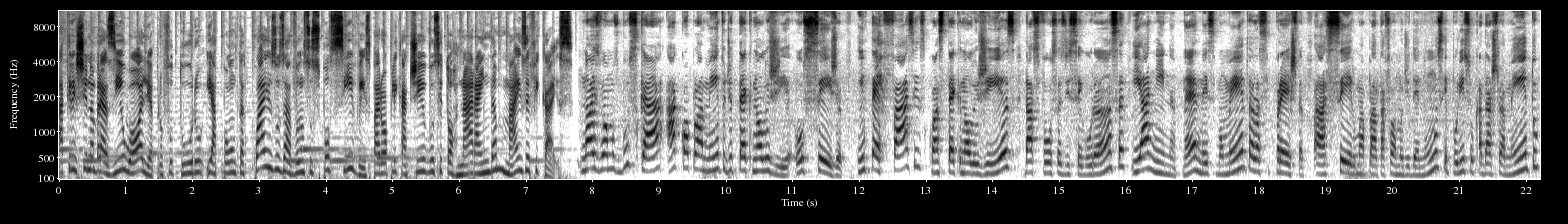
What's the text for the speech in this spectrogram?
A Cristina Brasil olha para o futuro e aponta quais os avanços possíveis para o aplicativo se tornar ainda mais eficaz. Nós vamos buscar acoplamento de tecnologia, ou seja, interfaces com as tecnologias das forças de segurança e a Nina, né? Nesse momento ela se presta a ser uma plataforma de denúncia e por isso o cadastramento,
